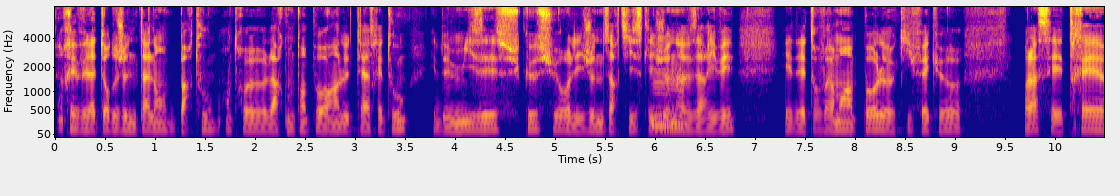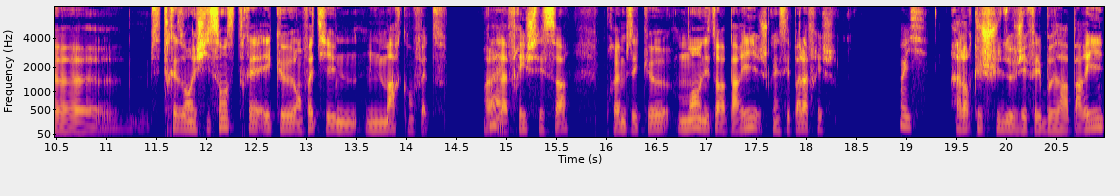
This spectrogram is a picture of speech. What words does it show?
révélateur de jeunes talents partout, entre l'art contemporain, le théâtre et tout, et de miser que sur les jeunes artistes, les Mhm. jeunes euh, arrivés, et d'être vraiment un pôle qui fait que voilà, c'est très, euh, c'est très enrichissant, c'est très, et que en fait, il y a une, une marque en fait. Voilà, Ouais. la friche, c'est ça. Le problème, c'est que moi, en étant à Paris, je connaissais pas la friche. Oui. Alors que je suis, de- j'ai fait les beaux arts à Paris,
